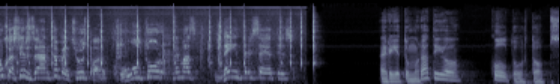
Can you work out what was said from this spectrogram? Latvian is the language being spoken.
Nu, kas ir zēni, kāpēc jūs par kultūru nemaz neinteresējaties? Rietumu radio Kultūra Tops.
